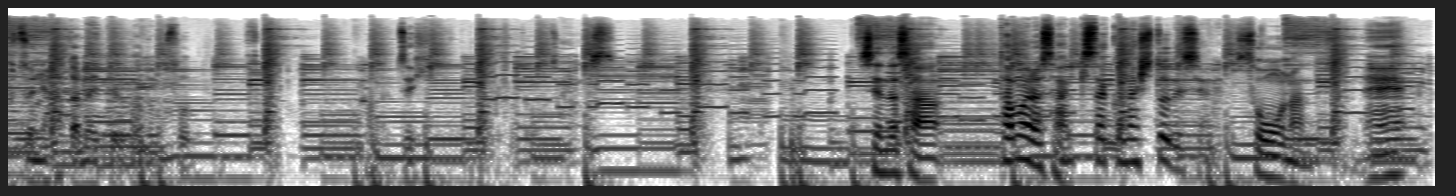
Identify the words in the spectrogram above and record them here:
普通に働いてる方もそう。ですけど、あのぜひ。千田さん、田村さん気さくな人ですよね。そうなんですよね。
